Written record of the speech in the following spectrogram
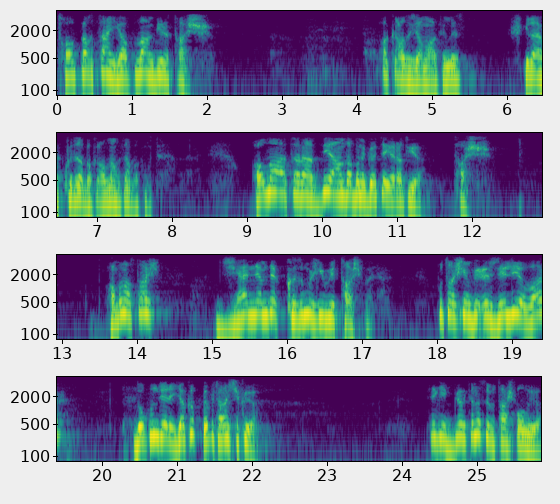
topraktan yapılan bir taş. Bakın adı cemaatimiz. Şu ilahi kudrete bakın. Allah'ın kudretine bakın muhteremler. Allah Teala bir anda bunu göte yaratıyor. Taş. Ama nasıl taş? Cehennemde kızmış gibi bir taş böyle. Bu taşın bir özelliği var. Dokunduğu yere yakıp bir tane çıkıyor. Peki gökte nasıl bir taş oluyor?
